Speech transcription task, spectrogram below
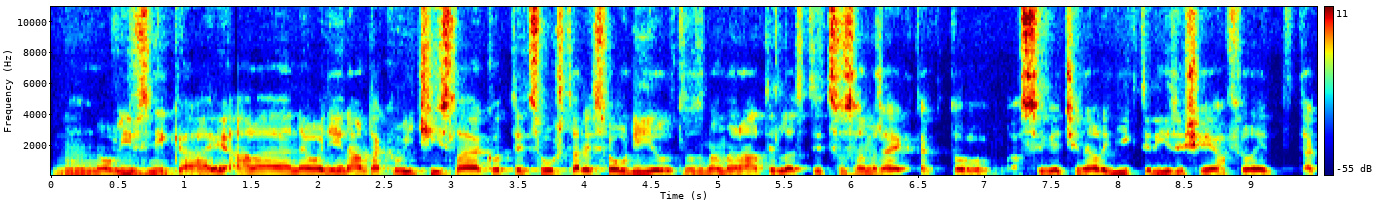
Nový vznikají, ale nevodí nám takový čísla jako ty, co už tady jsou díl, to znamená tyhle, ty, co jsem řekl, tak to asi většina lidí, kteří řeší affiliate, tak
